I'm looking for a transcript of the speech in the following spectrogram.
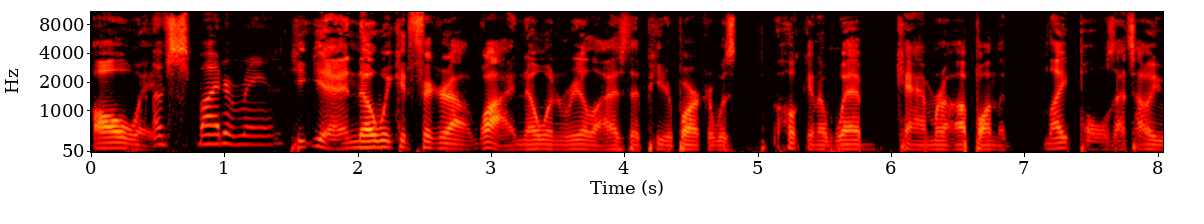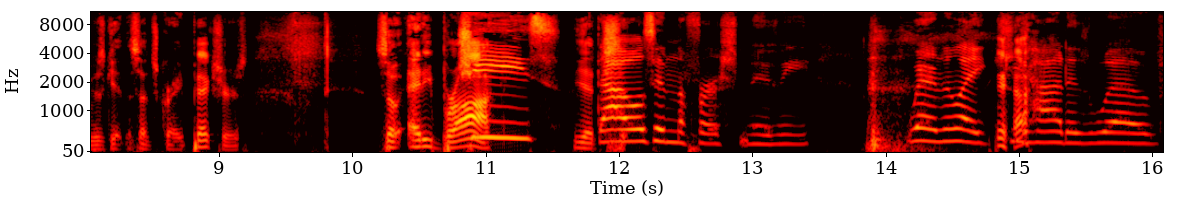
Always. of Spider Man. Yeah, and no one could figure out why. No one realized that Peter Parker was hooking a web camera up on the light poles. That's how he was getting such great pictures. So Eddie Brock, Cheese. yeah, That so- was in the first movie when like he had his web.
